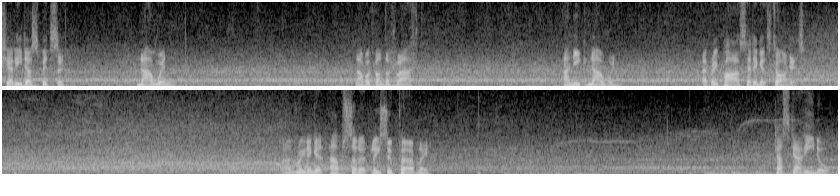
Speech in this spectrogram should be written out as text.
Sherida Spitse. Now win. Now with Van der Gragt. Aniek Nouwen. Every pass hitting its target. And reading it absolutely superbly. Cascarino.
